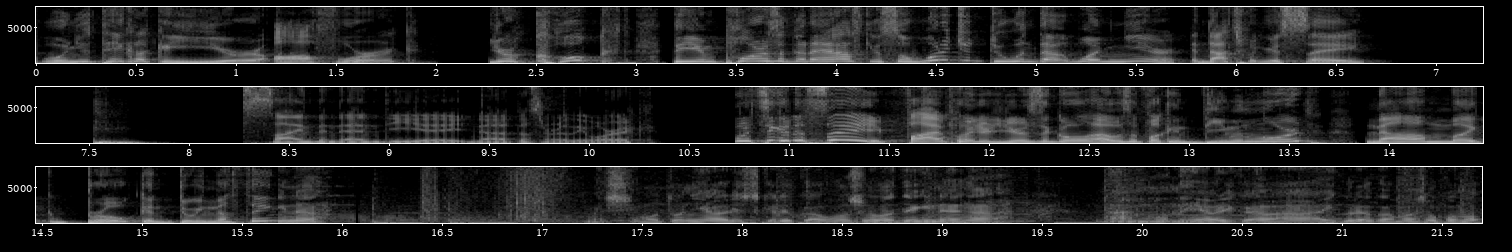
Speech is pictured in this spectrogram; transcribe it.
when you take like a year off work? You're cooked. The employers are gonna ask you, so what did you do in that one year? And that's what you say. Signed an NDA. No, that doesn't really work. What's he gonna say? 500 years ago, I was a fucking demon lord. Now I'm like broke and doing nothing. 仕事にありつけるか保証はできねえがなんもねえよりかはいくらかまあそこの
